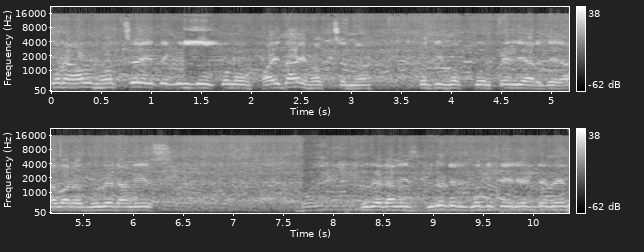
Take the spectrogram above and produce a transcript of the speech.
করে আউট হচ্ছে, এতে কিন্তু কোনো ফায়দাই হচ্ছে না প্রতিপক্ষর প্লেয়ারদের আবারও বুলেট আনিস। বুলেট আনিস, বুলেটের গতিতে রেড দেবেন।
